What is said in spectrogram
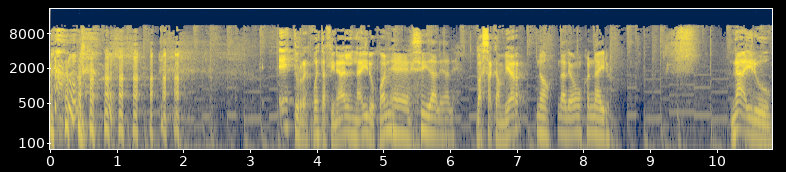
¿Es tu respuesta final, Nairu, Juan? Eh, sí, dale, dale. ¿Vas a cambiar? No, dale, vamos con Nairu. Nairu,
